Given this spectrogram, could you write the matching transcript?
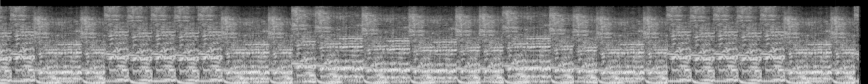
धसुए उठा कर धा कर धसा कर धा कर धस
